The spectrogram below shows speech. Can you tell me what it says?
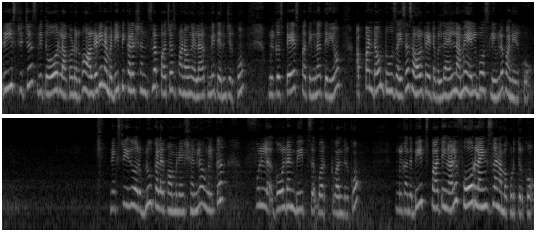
த்ரீ ஸ்டிச்சஸ் வித் ஓவர் லாக்கோட இருக்கும். ஆல்ரெடி நம்ம டிபி கலெக்ஷன்ஸில் பர்ச்சேஸ் பண்ணவங்க எல்லாருக்குமே தெரிஞ்சிருக்கும். உங்களுக்கு ஸ்பேஸ் பார்த்தீங்கன்னா தெரியும். Up and down two sizes alterable தான். எல்லாமே எல்போ ஸ்லீவில் பண்ணியிருக்கோம். நெக்ஸ்ட் இது ஒரு ப்ளூ கலர் காம்பினேஷனில் உங்களுக்கு ஃபுல் கோல்டன் பீட்ஸ் ஒர்க் வந்திருக்கும். உங்களுக்கு அந்த பீட்ஸ் பார்த்தீங்கனாலே ஃபோர் லைன்ஸில் நம்ம கொடுத்துருக்கோம்.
